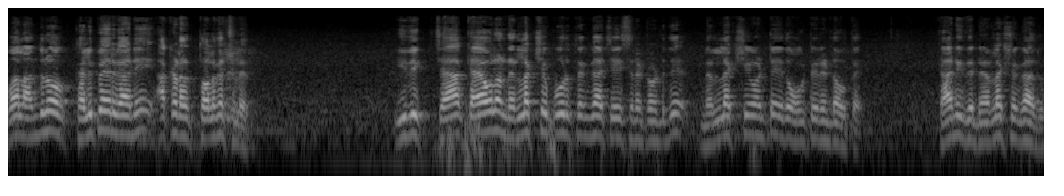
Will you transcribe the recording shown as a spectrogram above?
వాళ్ళు అందులో కలిపారు కానీ అక్కడ తొలగించలేదు. ఇది చా- కేవలం నిర్లక్ష్యపూరితంగా చేసినటువంటిది నిర్లక్ష్యం అంటే ఇది ఒకటి రెండు అవుతాయి. కానీ ఇది నిర్లక్ష్యం కాదు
